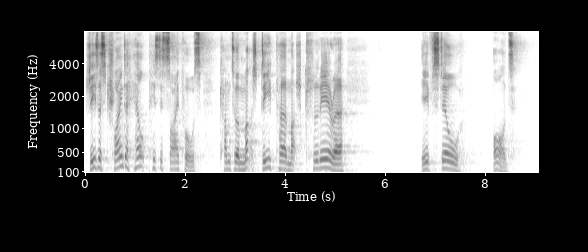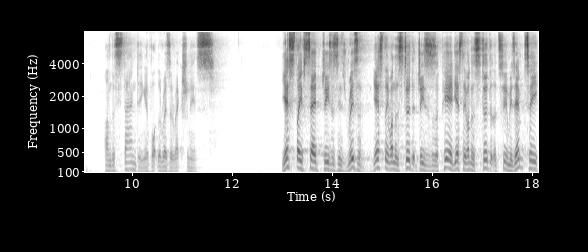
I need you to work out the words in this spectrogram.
Jesus trying to help his disciples come to a much deeper, much clearer, if still odd understanding of what the resurrection is. Yes, they've said Jesus is risen. Yes, they've understood that Jesus has appeared. Yes, they've understood that the tomb is empty.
